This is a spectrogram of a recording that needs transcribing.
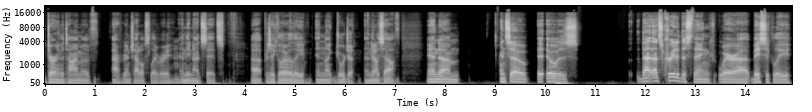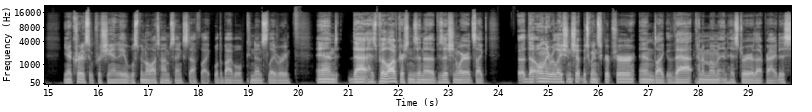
during the time of African chattel slavery Mhm. in the United States, uh, particularly in like Georgia and Yeah. in the South, and um, and so it, it was that that's created this thing where uh, basically you know critics of Christianity will spend a lot of time saying stuff like, well, the Bible condones slavery, and that has put a lot of Christians in a position where it's like uh, the only relationship between scripture and like that kind of moment in history or that practice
